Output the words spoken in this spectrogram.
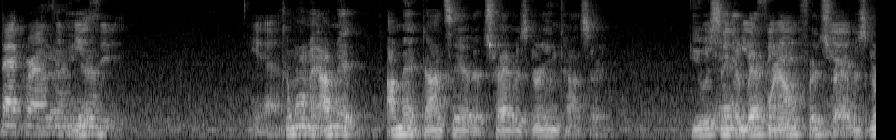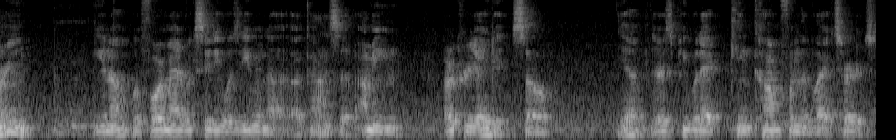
backgrounds in Yeah. Yeah. music. Yeah. Come on, man. I met I met Dante at a Travis Green concert. He was Yeah, singing he was background singing, for yeah. Travis Green. You know, before Maverick City was even a, a concept. I mean, or created. So, yeah, there's people that can come from the black church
